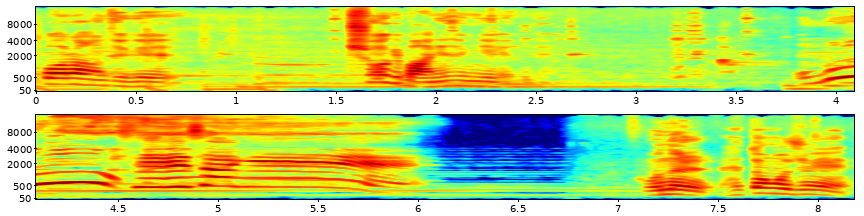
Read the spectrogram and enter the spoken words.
오빠랑 되게 추억이 많이 생기겠네요. 어머 세상에. 오늘 했던 거 중에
